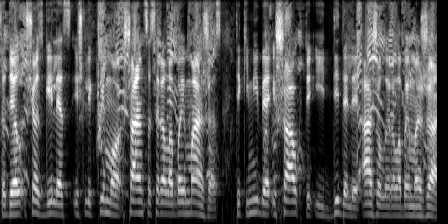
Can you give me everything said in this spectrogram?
Todėl šios gilės išlikimo šansas yra labai mažas. Tikimybė išaukti į didelį ažolą yra labai maža.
